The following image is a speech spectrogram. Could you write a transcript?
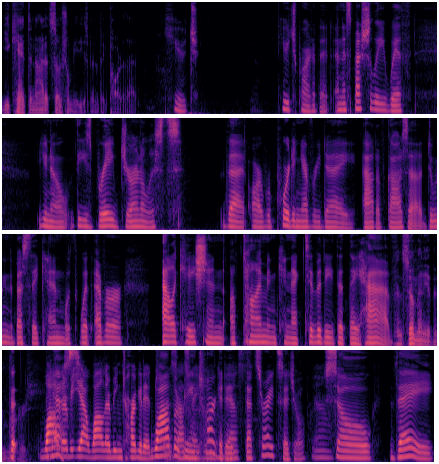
you can't deny that social media has been a big part of that. Huge. Huge part of it. And especially with, you know, these brave journalists that are reporting every day out of Gaza, doing the best they can with whatever allocation of time and connectivity that they have. And so many have been The- murdered. while they're Yes. be, yeah while they're being targeted While they're being targeted. Yes. That's right, Syjil. Yeah. So they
